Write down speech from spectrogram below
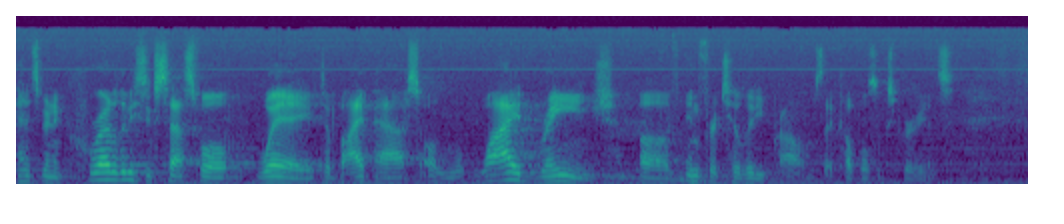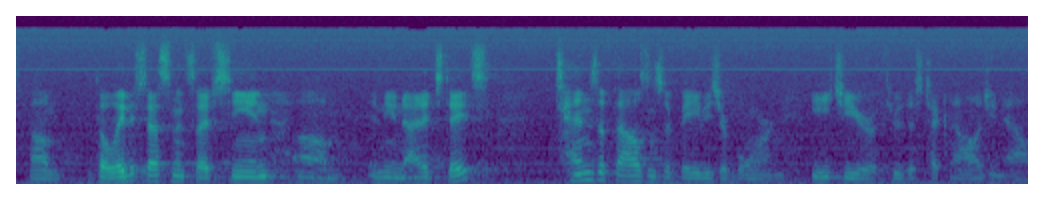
And it's been an incredibly successful way to bypass a wide range of infertility problems that couples experience. Um, the latest estimates I've seen um, in the United States, tens of thousands of babies are born each year through this technology now.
